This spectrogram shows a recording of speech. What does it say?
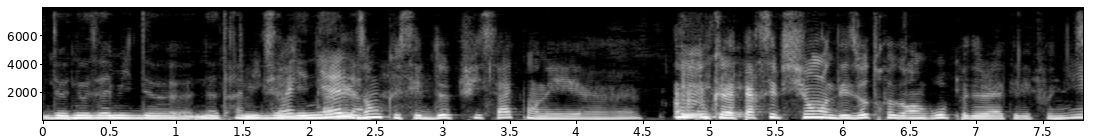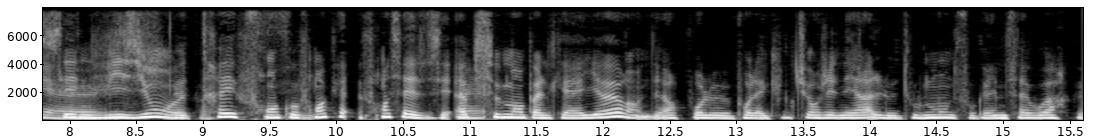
de nos amis de notre ami Xavier Niel. raison que c'est depuis ça qu'on est que la perception des autres grands groupes de la téléphonie. C'est une euh, vision euh, très franco-française. C'est absolument pas le cas ailleurs. D'ailleurs, pour le pour la culture générale de tout le monde, il faut quand même savoir que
